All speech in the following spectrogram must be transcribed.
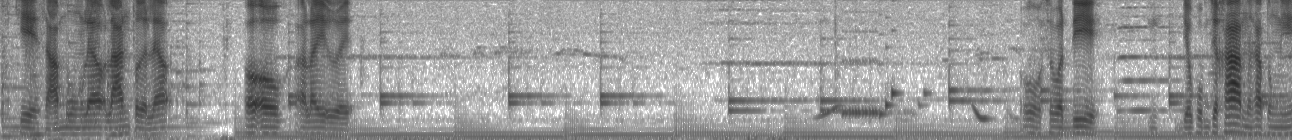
โอเคสามโมงแล้วร้านเปิดแล้ว โอ้โออะไรเอ่ย โอ้ สวัสดี เดี๋ยวผมจะข้ามนะครับตรงนี้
